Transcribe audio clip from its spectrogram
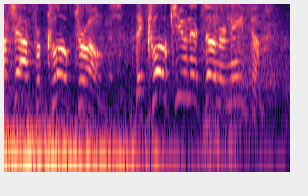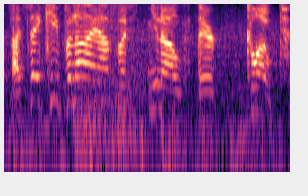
Watch out for cloak drones. They cloak units underneath them. I'd say keep an eye out, but, you know, they're cloaked.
